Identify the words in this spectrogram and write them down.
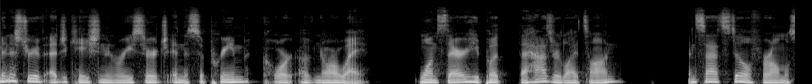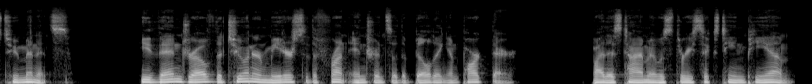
Ministry of Education and Research, in the Supreme Court of Norway. Once there, he put the hazard lights on and sat still for almost two minutes. He then drove the 200 meters to the front entrance of the building and parked there. By this time, it was 3:16 p.m.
